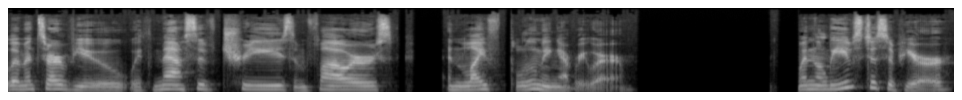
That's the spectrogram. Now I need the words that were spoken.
limits our view with massive trees and flowers and life blooming everywhere. When the leaves disappear,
